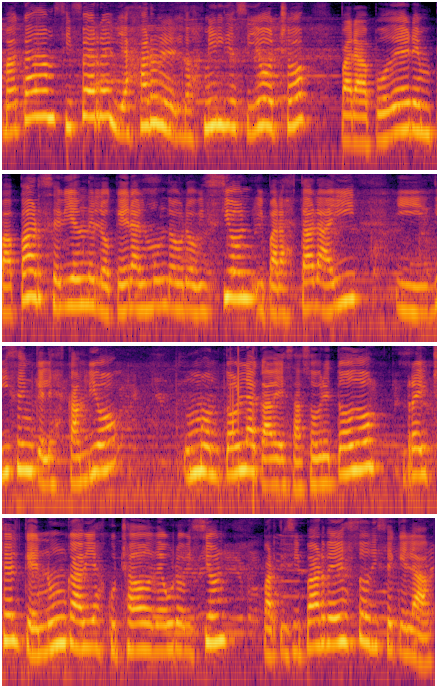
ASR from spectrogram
McAdams y Ferrell viajaron en el 2018 para poder empaparse bien de lo que era el mundo Eurovisión y para estar ahí y dicen que les cambió un montón la cabeza, sobre todo Rachel, que nunca había escuchado de Eurovisión, participar de eso dice que la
